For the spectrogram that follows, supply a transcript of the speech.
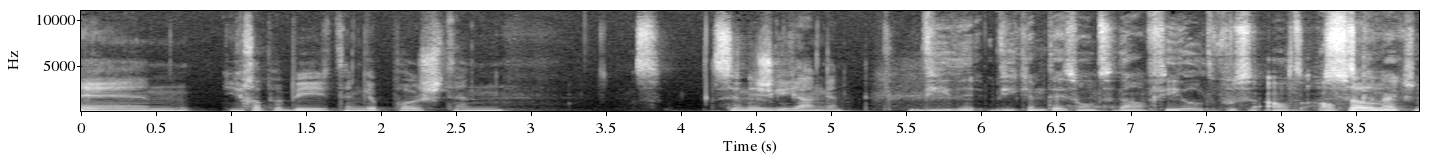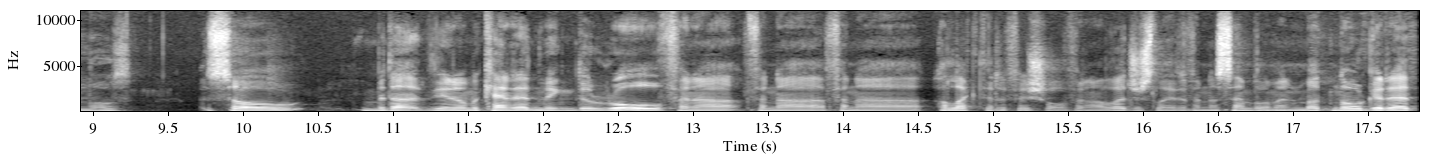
und ich habe probiert und gepusht, und es es ist nicht gegangen. Wie, de- wie kommt das uns da field? Wo's als, als So- connection was? So, but that, you know, we can't wegen the role a, von a, von a elected official, von a legislative, von a assemblyman, but no gered,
